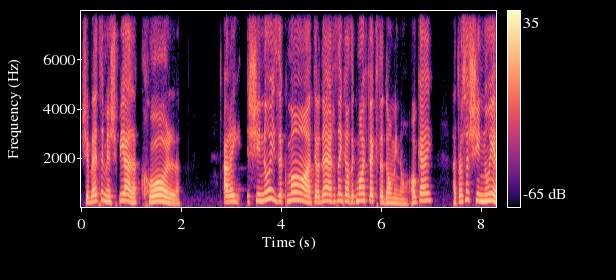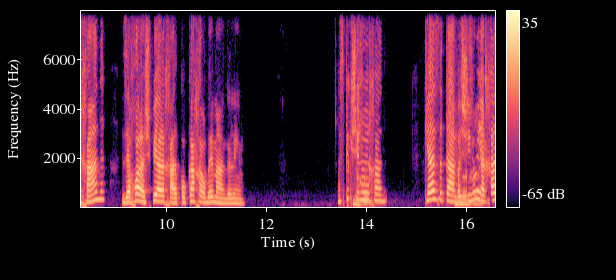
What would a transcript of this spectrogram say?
שבעצם ישפיע על הכל. הרי שינוי זה כמו, אתה יודע איך זה נקרא? זה כמו אפקט הדומינו, אוקיי? אתה עושה שינוי אחד, זה יכול להשפיע עליך על כל כך הרבה מעגלים. מספיק נכון. שינוי אחד. כי אז אתה, בשינוי אחד. האחד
